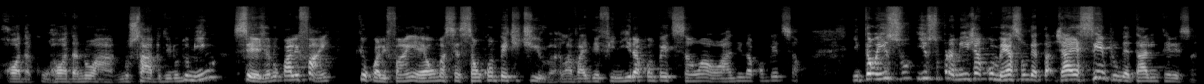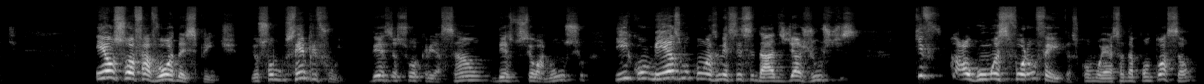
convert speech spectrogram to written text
roda com roda no, no sábado e no domingo, seja no qualifying, porque o qualifying é uma sessão competitiva, ela vai definir a competição, a ordem da competição. Então isso, isso para mim já começa um detalhe, já é sempre um detalhe interessante. Eu sou a favor da sprint. Eu sou, sempre fui, desde a sua criação, desde o seu anúncio, e com mesmo com as necessidades de ajustes, que algumas foram feitas, como essa da pontuação,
